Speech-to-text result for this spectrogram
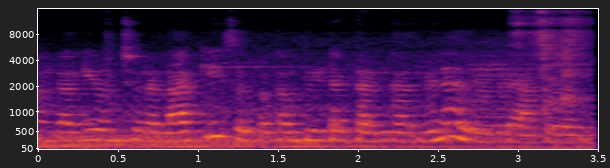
ಹಾಗಾಗಿ ಒಂಚೂರಲ್ಲಿ ಹಾಕಿ ಸ್ವಲ್ಪ ಕಂಪ್ಲೀಟಾಗಿ ತಣ್ಣಗಾದ್ಮೇಲೆ ಅದರೊಳಗಡೆ ಹಾಕೊಳ್ಳೋದು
